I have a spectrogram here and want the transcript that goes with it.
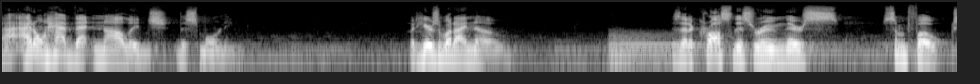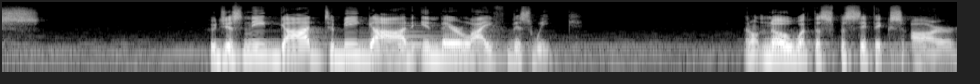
I, I don't have that knowledge this morning. But here's what I know is that across this room there's some folks who just need God to be God in their life this week. I don't know what the specifics are.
